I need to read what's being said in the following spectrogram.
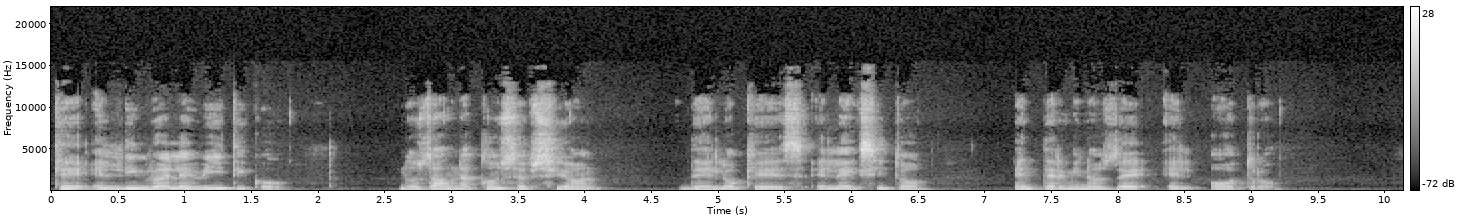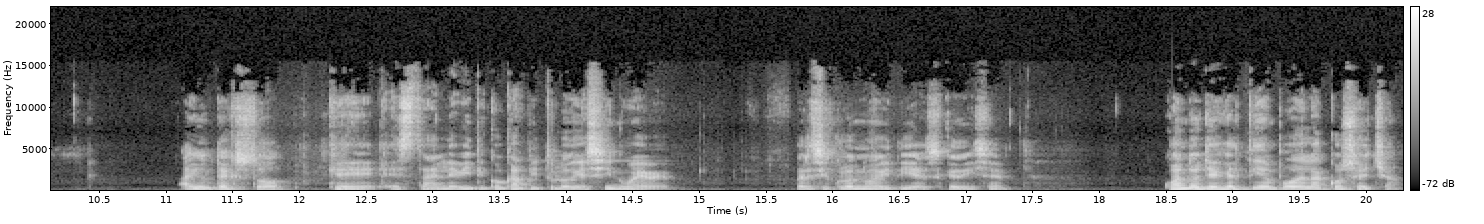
que el libro de Levítico nos da una concepción de lo que es el éxito en términos de el otro. Hay un texto que está en Levítico capítulo 19, versículos 9 y 10, que dice, Cuando llegue el tiempo de la cosecha,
